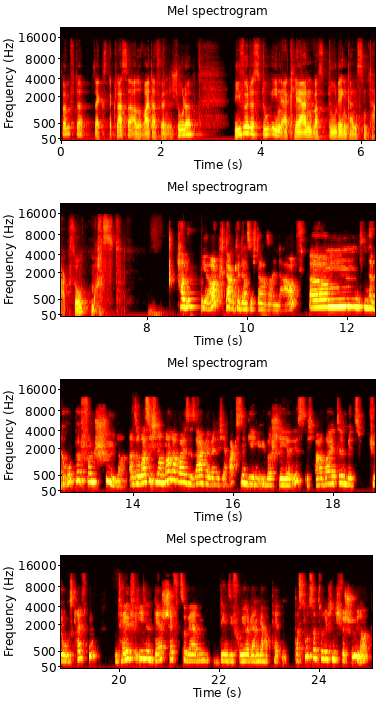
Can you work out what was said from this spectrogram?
fünfte, sechste Klasse, also weiterführende Schule, wie würdest du ihnen erklären, was du den ganzen Tag so machst? Hallo Jörg, danke, dass ich da sein darf. Ähm, eine Gruppe von Schülern. Also was ich normalerweise sage, wenn ich Erwachsenen gegenüberstehe, ist, ich arbeite mit Führungskräften und helfe ihnen, der Chef zu werden, den sie früher gern gehabt hätten. Das tut es natürlich nicht für Schüler.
